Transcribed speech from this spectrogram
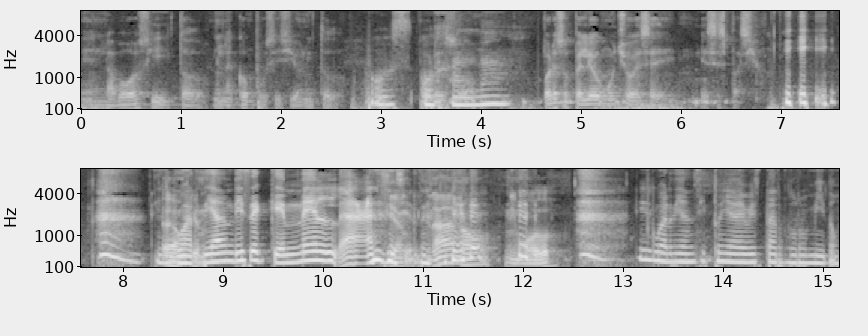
en la voz y todo, en la composición y todo. Pues por eso- ojalá. Por eso peleo mucho ese, ese espacio. El Aunque- guardián dice que en él... Ah, sí aunque- cierto. nah, no, ni modo. El guardiancito ya debe estar dormido.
